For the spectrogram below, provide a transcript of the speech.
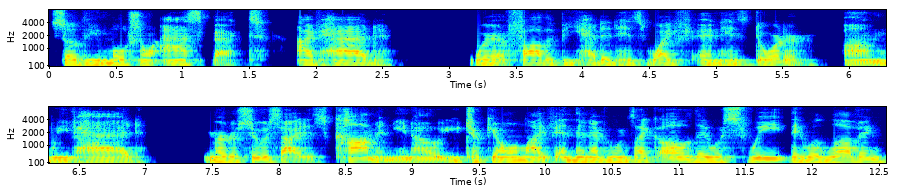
So the emotional aspect i've had where a father beheaded his wife and his daughter. Um, we've had murder suicide is common you know you took your own life and then everyone's like oh they were sweet they were loving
